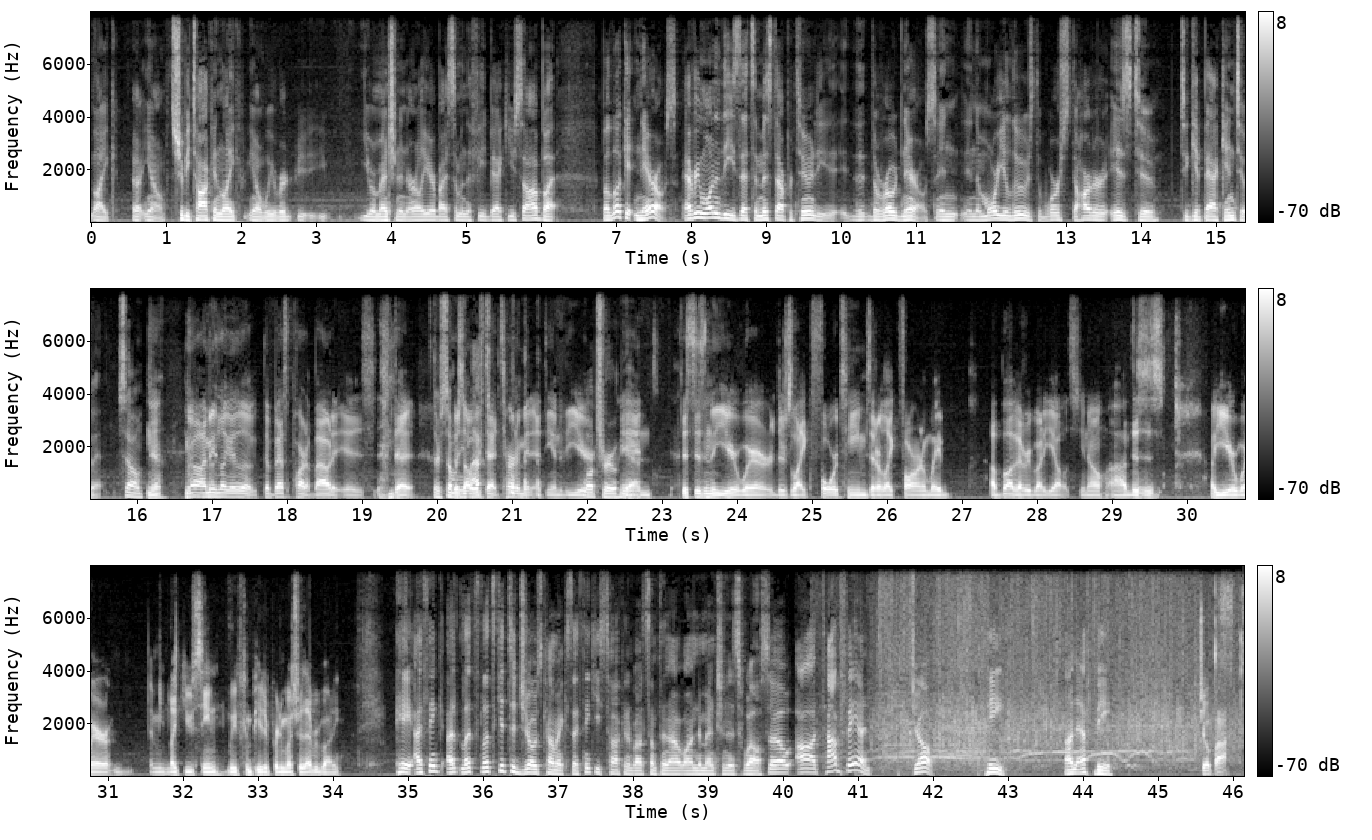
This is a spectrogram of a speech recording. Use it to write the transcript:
like uh, you know should be talking like you know we were you, you were mentioning earlier by some of the feedback you saw, but but look it narrows. Every one of these that's a missed opportunity. The, the road narrows, and and the more you lose, the worse, the harder it is to to get back into it. So Yeah. No, I mean, like, look, the best part about it is that There's so there's many always left. that tournament at the end of the year. Well, true, yeah. And this isn't a year where there's like four teams that are like far and away above everybody else. You know, uh, this is a year where, I mean, like you've seen, we've competed pretty much with everybody. Hey, I think uh, let's let's get to Joe's comment because I think he's talking about something I wanted to mention as well. So, uh, top fan, Joe P on FB. Joe Pa.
